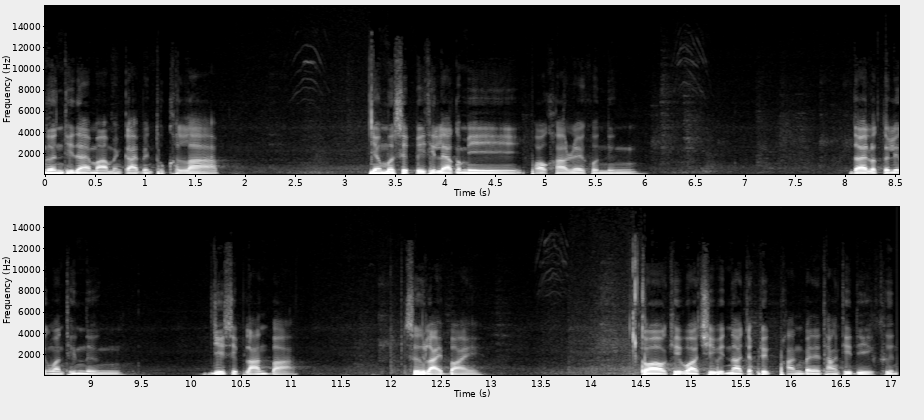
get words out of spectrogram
เงินที่ได้มามันกลายเป็นทุกขลาบ อย่างเมื่อสิบปีที่แล้วก็มีพ่อค้าเร่คนหนึ่งได้ลอตเตอรี่วันที่หนึ่งยี่สิบล้านบาท ซื้อหลายใบ ก็คิดว่าชีวิตน่าจะพลิกผันไปในทางที่ดีขึ้น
